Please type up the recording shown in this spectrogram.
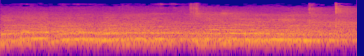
Thank you.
